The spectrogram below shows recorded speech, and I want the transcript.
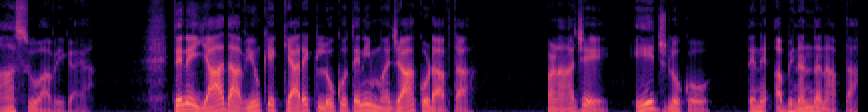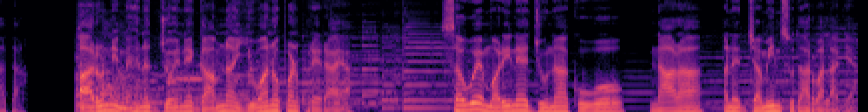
આંસુ આવી ગયા. તેને યાદ આવ્યું કે ક્યારેક લોકો તેની મજાક ઉડાવતા પણ આજે એ જ લોકો તેને અભિનંદન આપતા હતા. આરુણની મહેનત જોઈને ગામના યુવાનો પણ પ્રેરાયા. સૌએ મળીને જૂના કૂવો, નાળા અને જમીન સુધારવા લાગ્યા.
